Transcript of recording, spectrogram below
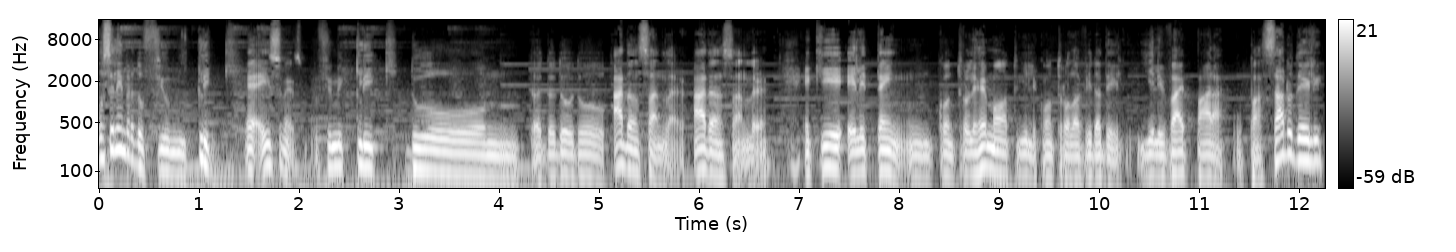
Você lembra do filme Click? É, é isso mesmo, o filme Click do, do, do, do Adam Sandler. Adam Sandler. É que ele tem um controle remoto e ele controla a vida dele. E ele vai para o passado dele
